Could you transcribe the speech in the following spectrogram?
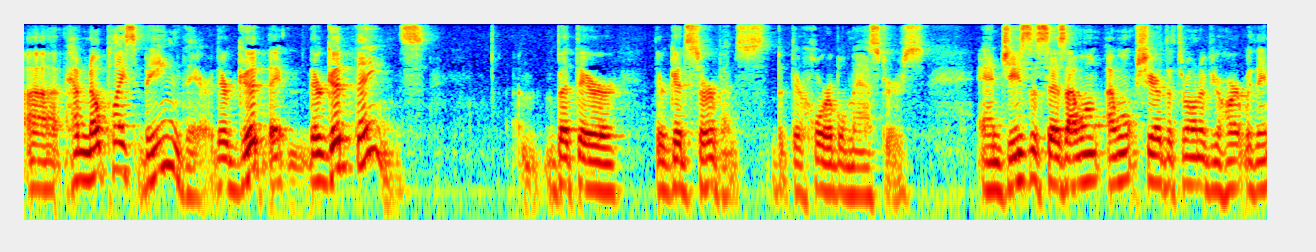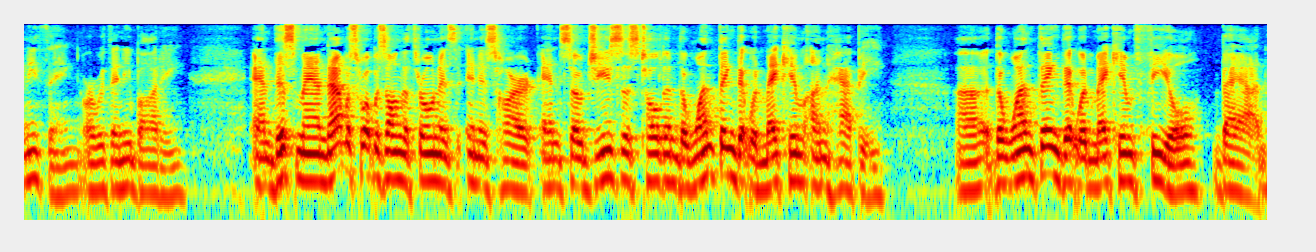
uh, have no place being there. They're good. They, they're good things, but they're they're good servants, but they're horrible masters. And Jesus says, I won't, I won't share the throne of your heart with anything or with anybody. And this man, that was what was on the throne is in his heart. And so Jesus told him the one thing that would make him unhappy, uh, the one thing that would make him feel bad.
